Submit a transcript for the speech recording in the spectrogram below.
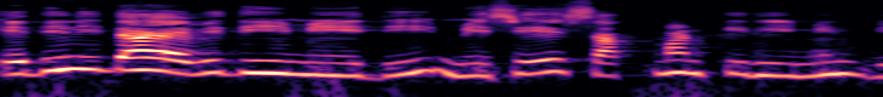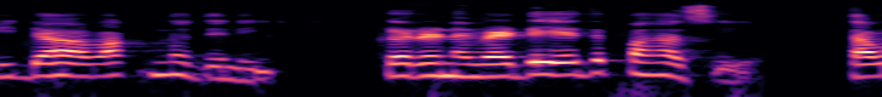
එදිනිදා ඇවිදීමේදී මෙසේ සක්මන් කිරීමෙන් විඩාවක් නොදෙනි. කරන වැඩයේද පහසුය. තව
